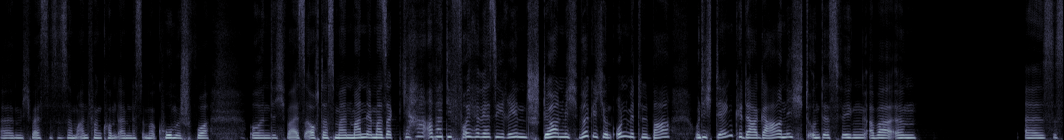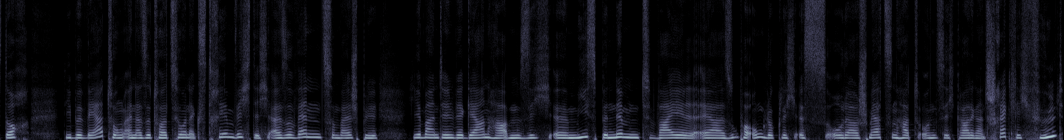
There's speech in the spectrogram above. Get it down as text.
Ähm, ich weiß, dass es am Anfang kommt einem das immer komisch vor. Und ich weiß auch, dass mein Mann immer sagt, ja, aber die Feuerwehrsirenen stören mich wirklich und unmittelbar und ich denke da gar nicht und deswegen, aber ähm, äh, es ist doch die Bewertung einer Situation extrem wichtig. Also wenn zum Beispiel jemand, den wir gern haben, sich äh, mies benimmt, weil er super unglücklich ist oder Schmerzen hat und sich gerade ganz schrecklich fühlt,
